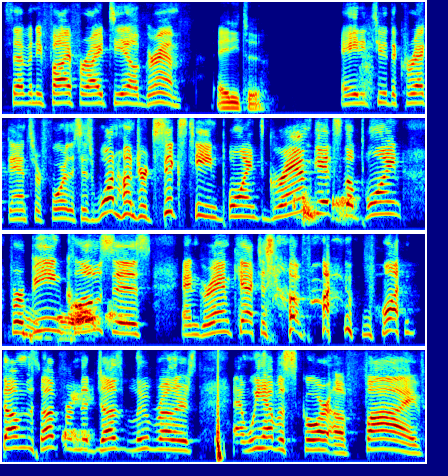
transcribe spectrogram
75 for ITL. Graham, 82. 82. The correct answer for this is 116 points. Graham gets the point for oh, being closest, and Graham catches up by one thumbs up from the Just Blue Brothers. And we have a score of five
